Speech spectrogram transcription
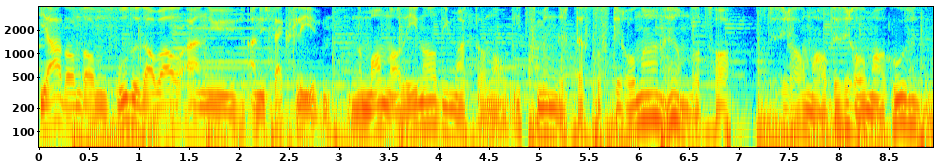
ja, dan, dan voelde dat wel aan je, aan je seksleven. Een man alleen al, die maakt dan al iets minder testosteron aan, omdat ja, het, is hier allemaal, het is allemaal goed. De-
